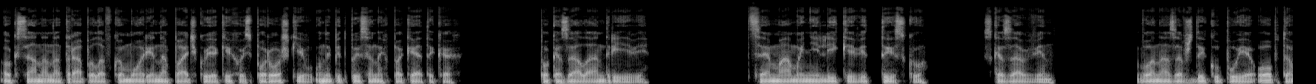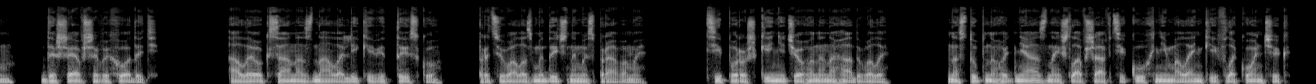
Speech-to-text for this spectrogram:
Оксана натрапила в коморі на пачку якихось порошків у непідписаних пакетиках. Показала Андрієві. Це мамині ліки від тиску, сказав він. Вона завжди купує оптом, дешевше виходить. Але Оксана знала ліки від тиску, працювала з медичними справами. Ці порошки нічого не нагадували. Наступного дня знайшла в шафці кухні маленький флакончик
